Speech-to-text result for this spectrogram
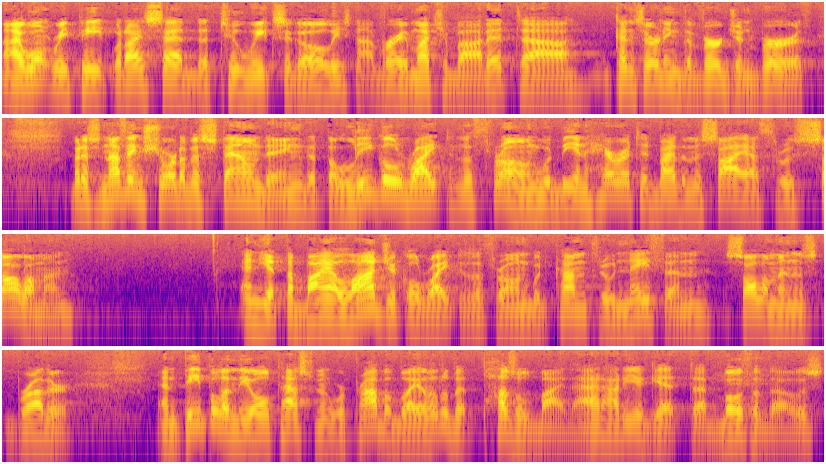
Now, I won't repeat what I said uh, two weeks ago, at least not very much about it, uh, concerning the virgin birth. But it's nothing short of astounding that the legal right to the throne would be inherited by the Messiah through Solomon, and yet the biological right to the throne would come through Nathan, Solomon's brother. And people in the Old Testament were probably a little bit puzzled by that. How do you get uh, both of those?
